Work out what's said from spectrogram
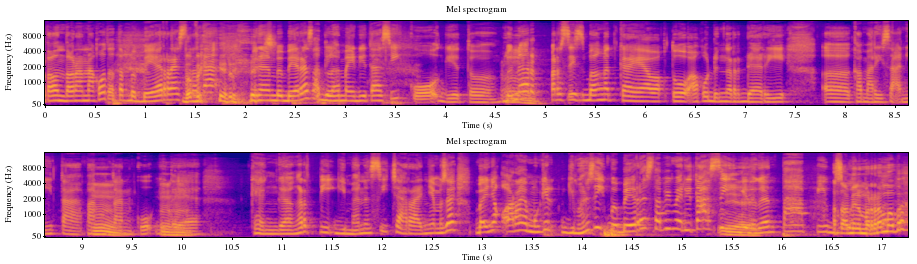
Tontonan aku tetap beberes. Ternyata Beberes. beneran beberes adalah meditasiku gitu. Benar Hmm. persis banget kayak waktu aku denger dari eh, Kamarisa Anita, panutanku gitu Hmm. ya. Kayak nggak ngerti gimana sih caranya. Maksudnya banyak orang yang mungkin gimana sih beberes tapi meditasi Iya. gitu kan. Tapi buat- sambil merem apa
